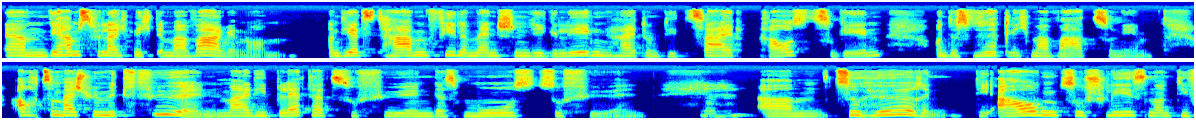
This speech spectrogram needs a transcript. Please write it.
ähm, wir haben es vielleicht nicht immer wahrgenommen. Und jetzt haben viele Menschen die Gelegenheit und die Zeit, rauszugehen und es wirklich mal wahrzunehmen. Auch zum Beispiel mit Fühlen, mal die Blätter zu fühlen, das Moos zu fühlen. Mhm. Ähm, zu hören, die Augen zu schließen und die,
